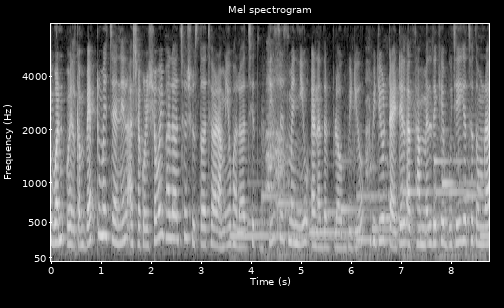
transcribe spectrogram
Everyone welcome back to my channel আশা করি সবাই ভালো আছো, সুস্থ আছো, আর আমিও ভালো আছি। তো this is my new another blog video ভিডিওর টাইটেল আর থাম্বেল দেখে বুঝেই গেছো তোমরা,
